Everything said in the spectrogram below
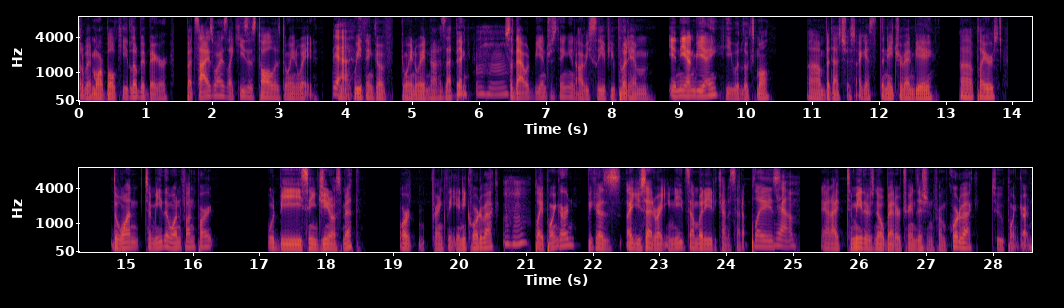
little bit more bulky, a little bit bigger, but size wise, like, he's as tall as Dwyane Wade. Yeah we think of Dwyane Wade not as that big. mm-hmm. So that would be interesting. And obviously, if you put him in the NBA, he would look small. Um, but that's just, I guess, the nature of NBA uh, players. The one, to me, the one fun part would be seeing Geno Smith or frankly any quarterback mm-hmm. play point guard because, like you said, right, you need somebody to kind of set up plays. yeah And I, to me, there's no better transition from quarterback to point guard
